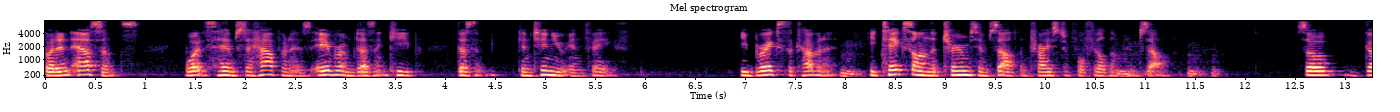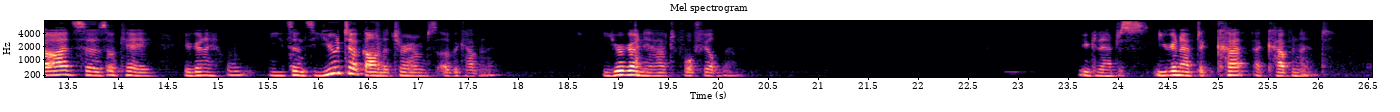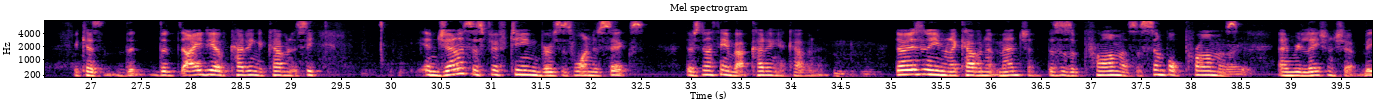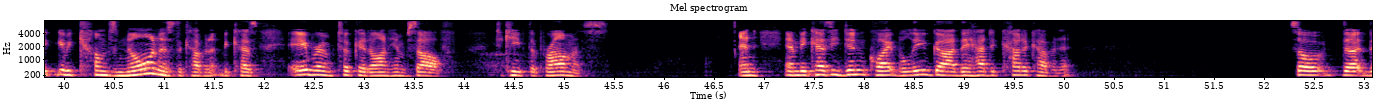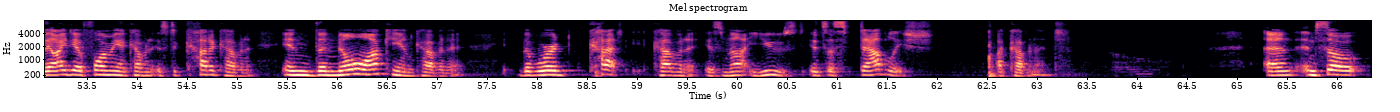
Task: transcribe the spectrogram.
But in essence, what seems to happen is Abram doesn't keep, doesn't continue in faith. He breaks the covenant. Hmm. He takes on the terms himself and tries to fulfill them hmm. himself. Hmm. So God says, okay, you're going to, since you took on the terms of the covenant, you're going to have to fulfill them. You're going to have to, you're going to have to cut a covenant. Because the, the idea of cutting a covenant, see, in Genesis 15, verses 1 to 6, there's nothing about cutting a covenant. Mm-hmm. There isn't even a covenant mentioned. This is a promise, a simple promise Right. and relationship. It it becomes known as the covenant because Abram took it on himself to keep the promise. And and because he didn't quite believe God, they had to cut a covenant. So the the idea of forming a covenant is to cut a covenant. In the Noachian covenant, the word cut covenant is not used. It's establish a covenant. And and so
